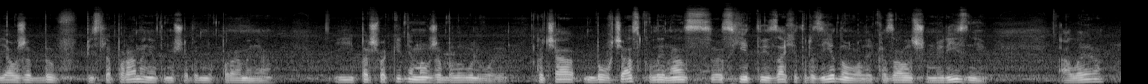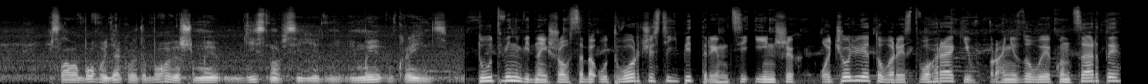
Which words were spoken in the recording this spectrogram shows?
Я вже був після поранення, тому що там був поранення. І 1 квітня ми вже були у Львові. Хоча був час, коли нас схід і захід роз'єднували, казали, що ми різні. Але слава Богу, дякувати Богові, що ми дійсно всі єдні, і ми українці. Тут він віднайшов себе у творчості й підтримці інших, очолює товариство греків, організовує концерти,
